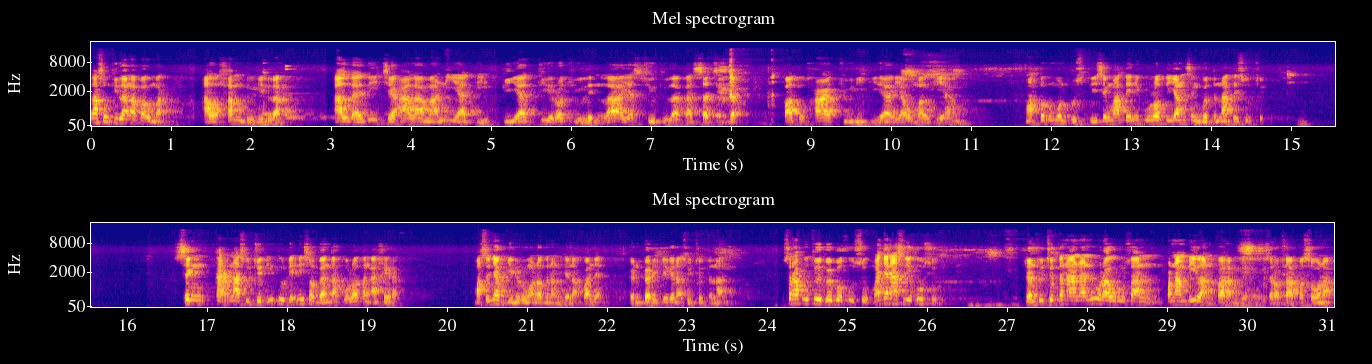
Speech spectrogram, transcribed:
Langsung bilang apa Umar? Alhamdulillah. Alladzi ja'ala maniyati biyadi rajulin la yasjudu laka sajdah. Fatuhajuni biha yaumal qiyamah. Matur nuwun Gusti, sing mateni kula tiyang sing mboten nate sujud. Sing karena sujud itu dek so bantah kula teng akhirat. Maksudnya begini, rumah tenan, nak panjang. Ben bar kena sujud tenan. Serah kudu bebo khusuk, macam asli khusuk. Dan sujud tenanan itu urusan penampilan, paham ya? Serah usah pesona.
